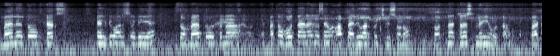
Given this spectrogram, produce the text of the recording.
मैंने तो खैर पहली बार सुनी है तो मैं तो इतना मतलब होता है। ना जैसे आप पहली बार कुछ चीज़ सुनो तो उतना ट्रस्ट नहीं होता। बट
